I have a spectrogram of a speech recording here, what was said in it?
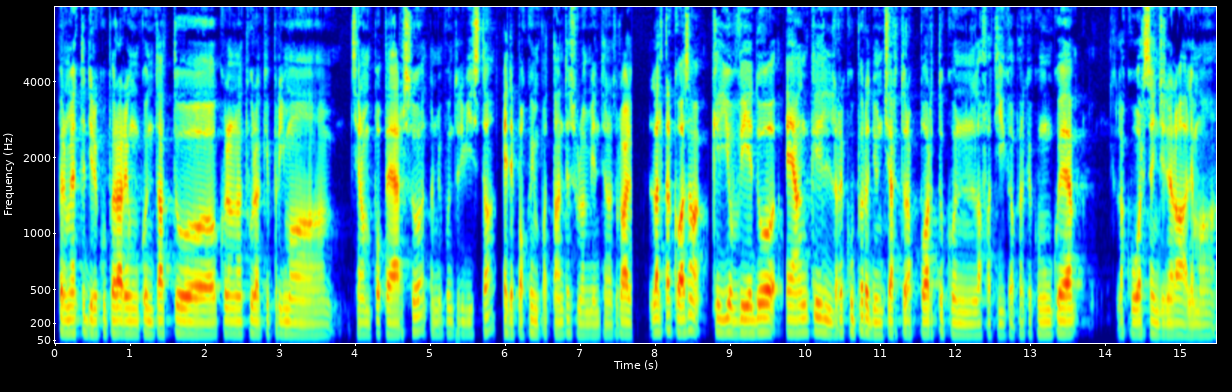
permette di recuperare un contatto con la natura che prima si era un po' perso dal mio punto di vista ed è poco impattante sull'ambiente naturale. L'altra cosa che io vedo è anche il recupero di un certo rapporto con la fatica perché comunque la corsa in generale, ma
